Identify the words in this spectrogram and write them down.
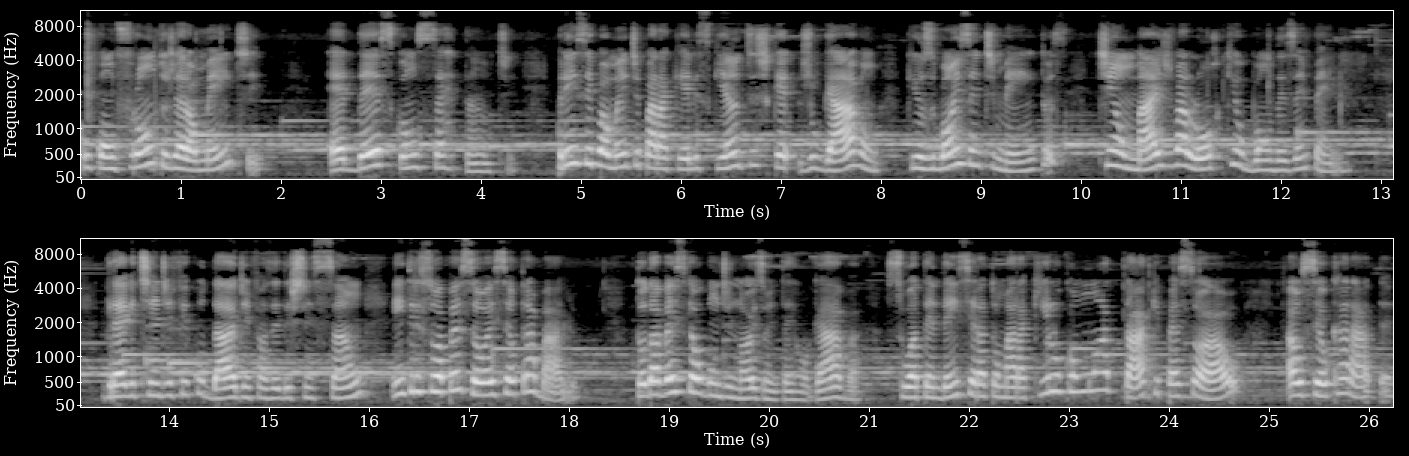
O confronto geralmente é desconcertante, principalmente para aqueles que antes que julgavam que os bons sentimentos tinham mais valor que o bom desempenho. Greg tinha dificuldade em fazer distinção entre sua pessoa e seu trabalho. Toda vez que algum de nós o interrogava, sua tendência era tomar aquilo como um ataque pessoal ao seu caráter.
